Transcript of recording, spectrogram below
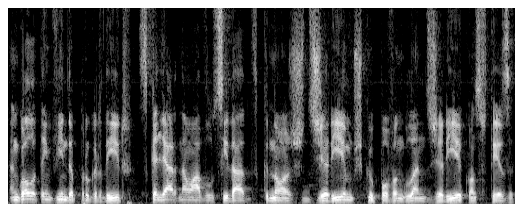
Angola tem vindo a progredir, se calhar não à velocidade que nós desejaríamos, que o povo angolano desejaria, com certeza.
